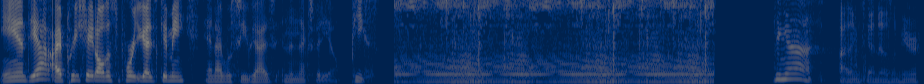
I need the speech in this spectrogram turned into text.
And yeah, I appreciate all the support you guys give me. And I will see you guys in the next video. Peace. Ass. I think this guy knows I'm here.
